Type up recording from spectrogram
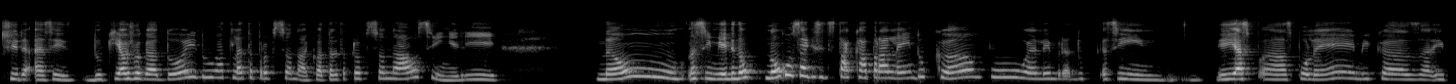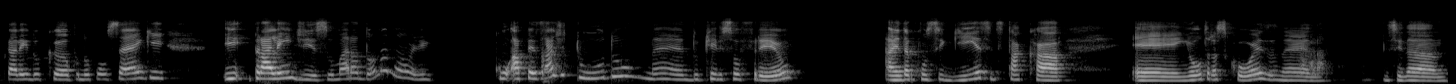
tirar assim, do que é o jogador e do atleta profissional. Que o atleta profissional, assim, ele não, assim, ele não, não consegue se destacar para além do campo, é, lembra do, assim, e as, as polêmicas, e para além do campo não consegue, e para além disso, o Maradona não, ele, apesar de tudo, né, do que ele sofreu, ainda conseguia se destacar é, em outras coisas, né, assim, na,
